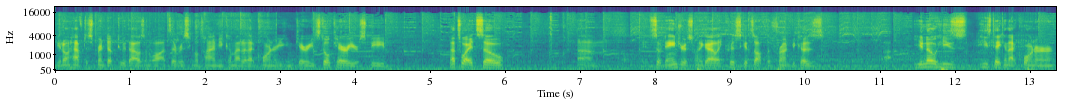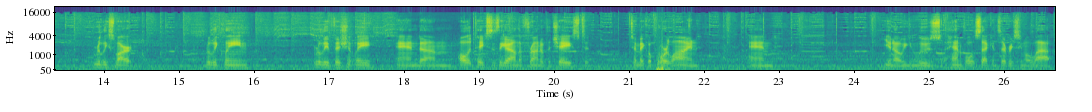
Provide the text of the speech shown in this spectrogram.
you don't have to sprint up to a 1,000 watts every single time you come out of that corner. You can carry, still carry your speed. That's why it's so um, it's so dangerous when a guy like Chris gets off the front because uh, you know he's he's taking that corner really smart, really clean, really efficiently, and um, all it takes is the guy on the front of the chase to to make a poor line, and you know you can lose a handful of seconds every single lap.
